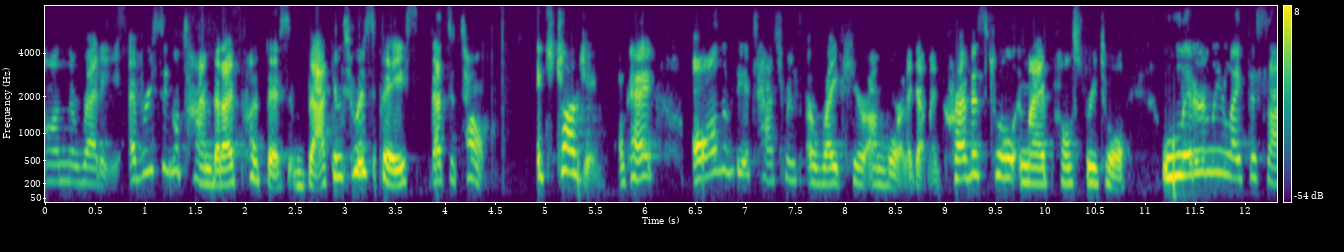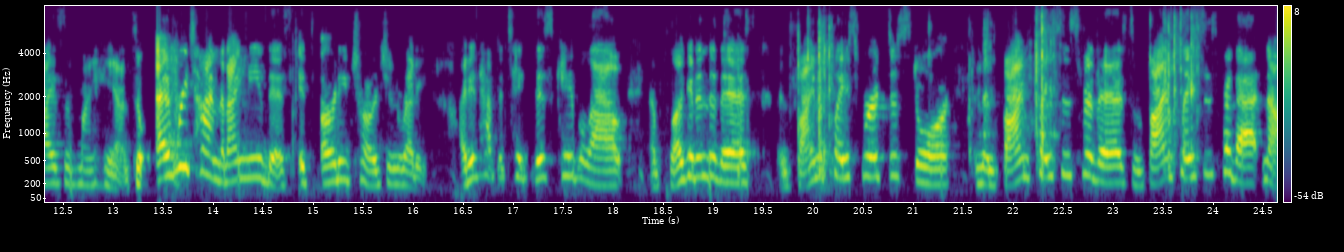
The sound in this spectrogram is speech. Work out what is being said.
on the ready. Every single time that I put this back into his face, that's its home. It's charging, okay? All of the attachments are right here on board. I got my crevice tool and my upholstery tool. literally like the size of my hand. So every time that I need this, it's already charged and ready. I didn't have to take this cable out and plug it into this and find a place for it to store and then find places for this and find places for that. No,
